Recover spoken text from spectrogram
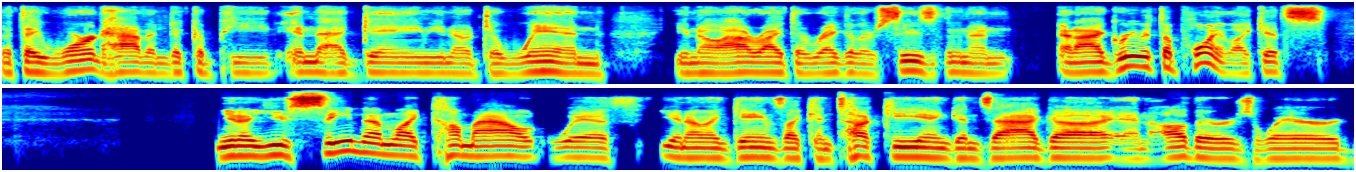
that they weren't having to compete in that game, you know, to win, you know, outright the regular season. And and I agree with the point. Like it's, you know, you've seen them like come out with, you know, in games like Kentucky and Gonzaga and others where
